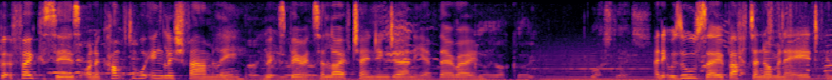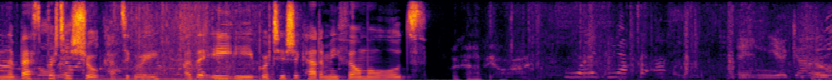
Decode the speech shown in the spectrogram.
but focuses on a comfortable English family who experience a life changing journey of their own. okay. What's this? And it was also BAFTA nominated in the Best British Short category at the EE British Academy Film Awards. We're gonna be alright. In you go.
